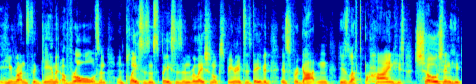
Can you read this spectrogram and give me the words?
he runs the gamut of roles and, and places and spaces and relational experiences. David is forgotten, he's left behind, he's chosen, he,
